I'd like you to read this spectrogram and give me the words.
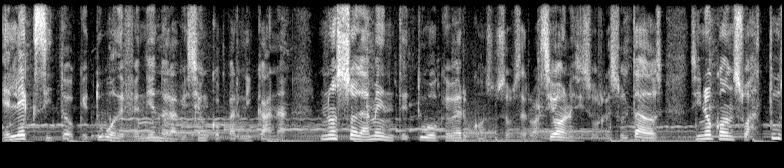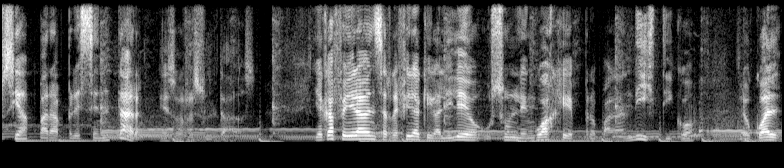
el éxito que tuvo defendiendo la visión copernicana no solamente tuvo que ver con sus observaciones y sus resultados, sino con su astucia para presentar esos resultados. Y acá Feyerabend se refiere a que Galileo usó un lenguaje propagandístico, lo cual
